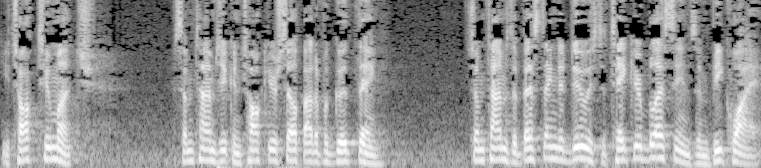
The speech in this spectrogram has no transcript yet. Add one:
You talk too much. Sometimes you can talk yourself out of a good thing. Sometimes the best thing to do is to take your blessings and be quiet.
